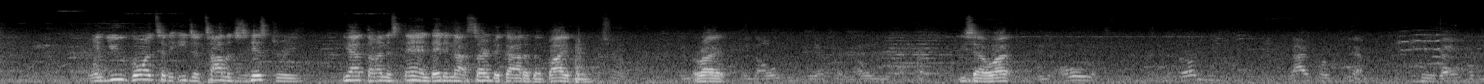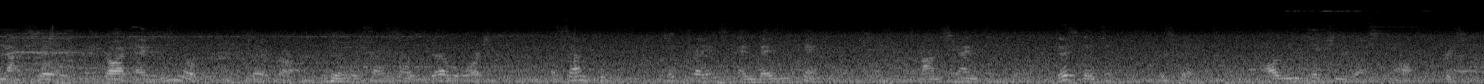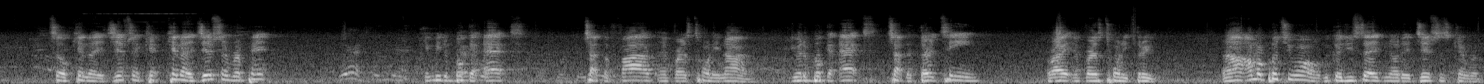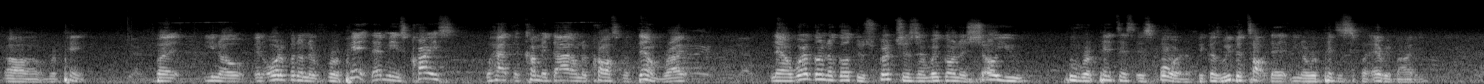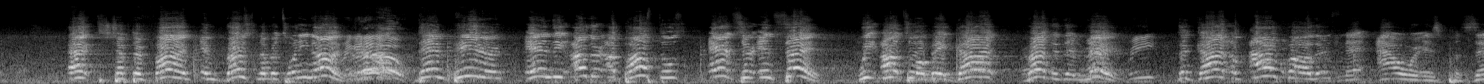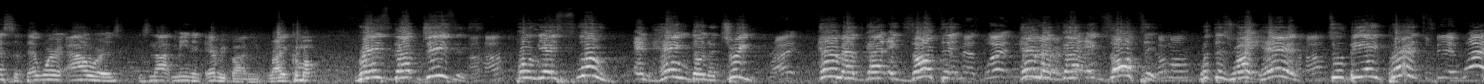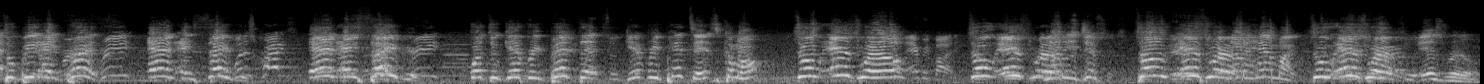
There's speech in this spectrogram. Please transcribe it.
When you go into the Egyptologist history, you have to understand they did not serve the God of the Bible. Right. You said what? in the old, the early life of them, they did not serve God as we know serve God. It was some sort of devil worship. But something took place and they repent. My understanding, this day, this day, all the Egyptians are, Christians. So can an Egyptian can, can an Egyptian repent? Yes, yes. Give me the book That's of what- Acts, that's what they chapter. 5 and verse 29. Give me the book of Acts, chapter 13, right, and verse 23. Now, I'm going to put you on because you said, you know, the Egyptians can uh, repent. Yes. But, you know, in order for them to repent, that means Christ will have to come and die on the cross for them, right? Now, we're going to go through scriptures and we're going to show you who repentance is for because we've been taught that, you know, repentance is for everybody. Acts chapter 5 and verse number 29. Bring it out. Then Peter and the other apostles answered and said, We ought to obey God rather than men. The God of our fathers And that hour is possessive. That word hour is, is not meaning everybody, right? Come on. Raised up Jesus, Uh-huh. whom ye slew and hanged on a tree. Right? Him hath God exalted. Him has what? Him hath God exalted Come on. with his right hand Uh-huh. to be a prince, To be a what? to be a prince, Read. and a savior, What is Christ? and a savior, Read. for to give repentance To give repentance. Come on. to Israel, Everybody. to Israel. Not the Israel, Egyptians. to Israel. Not the Hamites. to Israel. To Israel.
